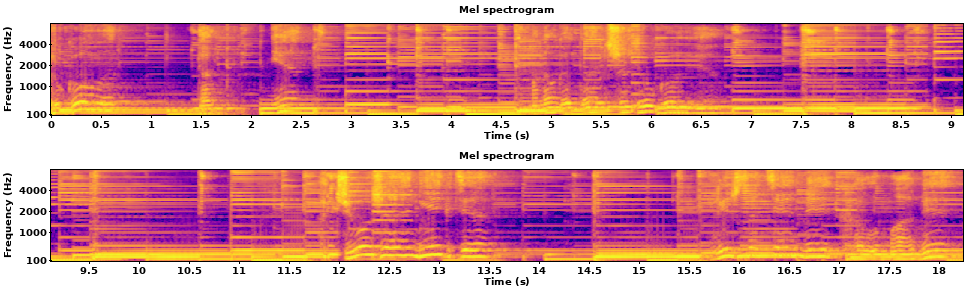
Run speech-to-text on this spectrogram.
другого там нет. Много дальше другое. Отчего же нигде, лишь за теми холмами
